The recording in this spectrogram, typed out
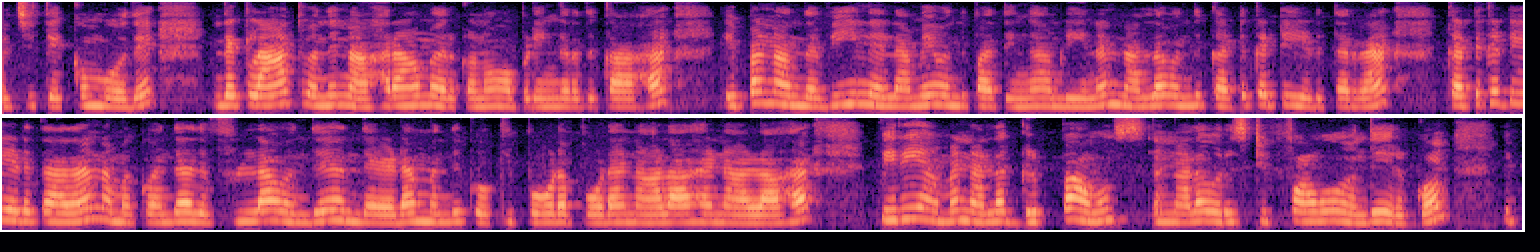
வச்சு தைக்கும்போது இந்த கிளாத் வந்து நகராமல் இருக்கணும் அப்படிங்கிறதுக்காக இப்போ நான் அந்த வீல் எல்லாமே வந்து பார்த்திங்க அப்படின்னா நல்லா வந்து கட்டுக்கட்டி எடுத்துடுறேன் கட்டுக்கட்டி எடுத்தால் தான் நமக்கு வந்து அது ஃபுல்லாக வந்து அந்த இடம் வந்து கொக்கி போட போட நாளாக நாளாக பிரியாமல் நல்லா க்ரிப்பாகவும் நல்லா ஒரு ஸ்டிஃபாகவும் வந்து இருக்கும். இப்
